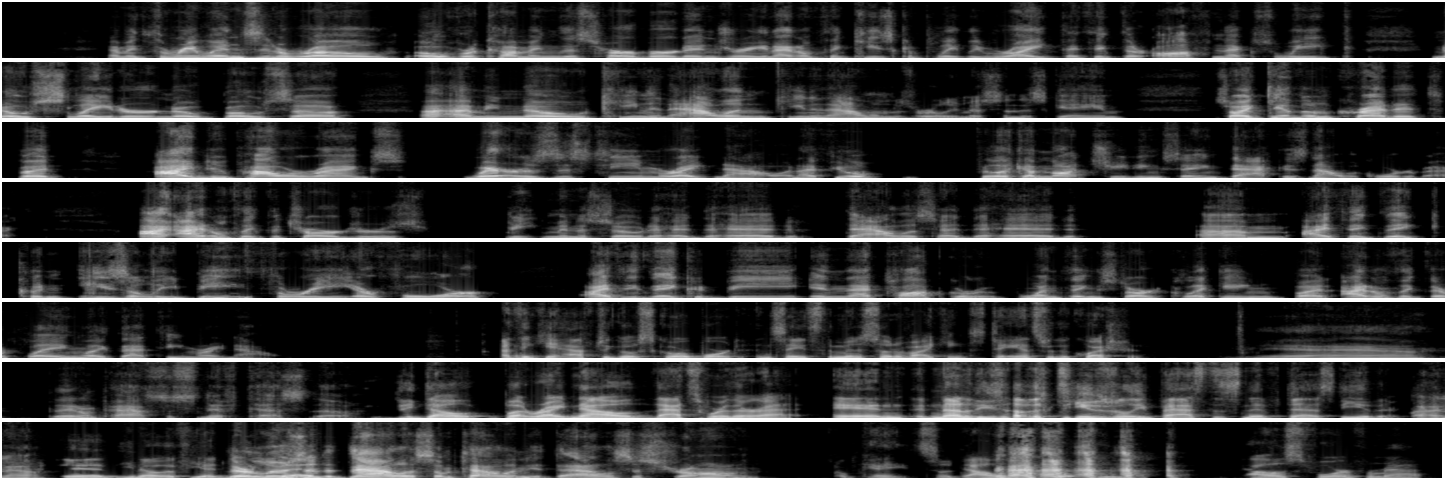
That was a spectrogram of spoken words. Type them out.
I mean, three wins in a row, overcoming this Herbert injury, and I don't think he's completely right. I think they're off next week. No Slater, no Bosa. I, I mean, no Keenan Allen. Keenan Allen was really missing this game. So I give them credit, but I do power ranks. Where is this team right now? And I feel feel like I'm not cheating saying Dak is now the quarterback. I, I don't think the Chargers beat Minnesota head to head, Dallas head to head. Um, I think they couldn't easily be three or four. I think they could be in that top group when things start clicking, but I don't think they're playing like that team right now. I think you have to go scoreboard and say it's the Minnesota Vikings to answer the question. Yeah, they don't pass the sniff test though. They don't, but right now that's where they're at. And none of these other teams really passed the sniff test either. I know And you know, if you had they're bet- losing to Dallas. I'm telling you, Dallas is strong. Okay, so Dallas Dallas four for Matt.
